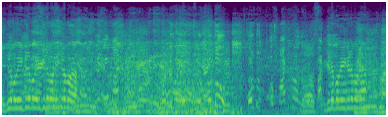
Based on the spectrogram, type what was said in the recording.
इकडे बघा इकडे बघा इकडे बघा इकडे बघा इकडे बघा इकडे बघा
